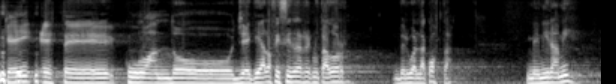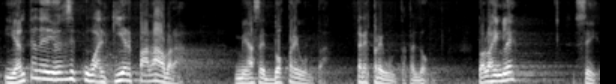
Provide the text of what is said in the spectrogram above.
Ok, este, cuando llegué a la oficina del reclutador del guardacosta, me mira a mí y antes de yo decir cualquier palabra, me hace dos preguntas, tres preguntas, perdón. ¿Tú hablas inglés? Sí.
